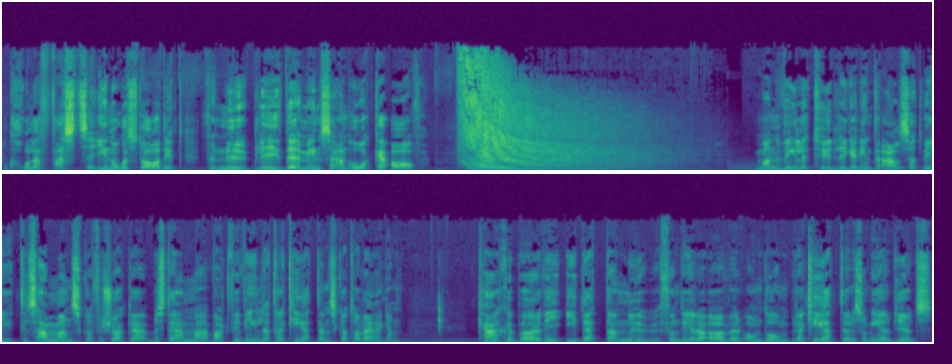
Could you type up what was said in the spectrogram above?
och hålla fast sig i något stadigt, för nu blir det minsann åka av. Man vill tydligen inte alls att vi tillsammans ska försöka bestämma vart vi vill att raketen ska ta vägen. Kanske bör vi i detta nu fundera över om de raketer som erbjuds,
